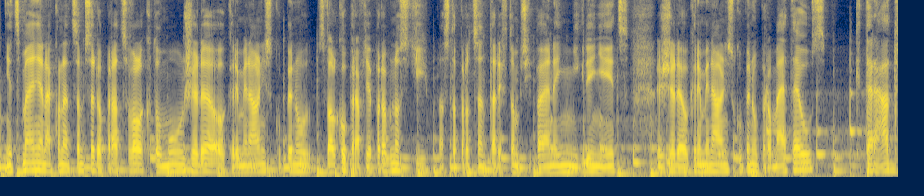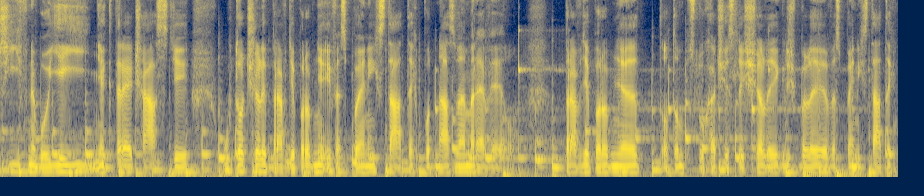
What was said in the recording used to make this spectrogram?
Nicméně nakonec jsem se dopracoval k tomu, že jde o kriminální skupinu s velkou pravděpodobností, na 100% tady v tom případě není nikdy nic, že jde o kriminální skupinu Prometheus, která dřív nebo její některé části útočily pravděpodobně i ve Spojených státech pod názvem Revil. Pravděpodobně o tom posluchači slyšeli, když byli ve Spojených státech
